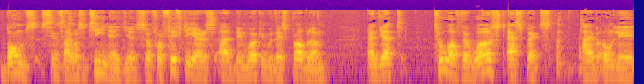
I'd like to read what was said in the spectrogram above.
bombs since I was a teenager. So for 50 years I've been working with this problem, and yet two of the worst aspects I've only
